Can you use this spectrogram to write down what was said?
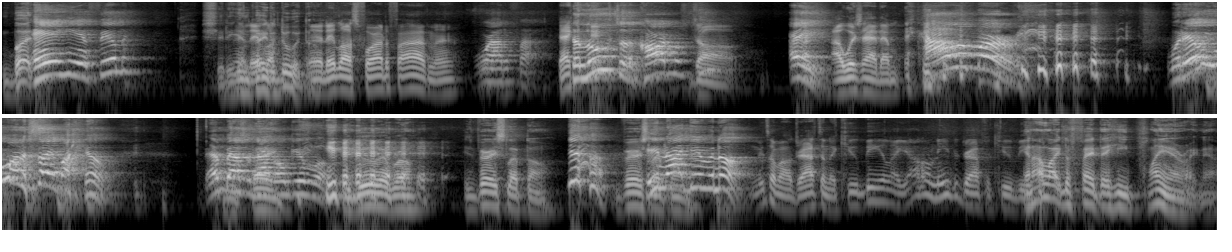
But And he in Philly, shit, he Yeah, getting paid lo- to do it though. Yeah, they lost four out of five, man. four out of five. That to kid- lose to the Cardinals, Dog. hey, I wish I had that. Kyler Murray. Whatever you want to say about him, that bastard not gonna give up. He good, bro. He's very slept on. Yeah, Very slept he's not on. giving up. we talking about drafting a QB. Like y'all don't need to draft a QB. And I like the fact that he playing right now.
